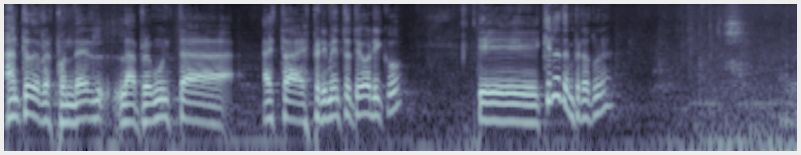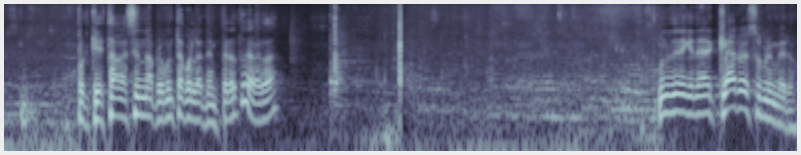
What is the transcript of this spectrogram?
antes de responder la pregunta a este experimento teórico, eh, ¿qué es la temperatura? Porque estaba haciendo una pregunta por la temperatura, ¿verdad? Uno tiene que tener claro eso primero.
